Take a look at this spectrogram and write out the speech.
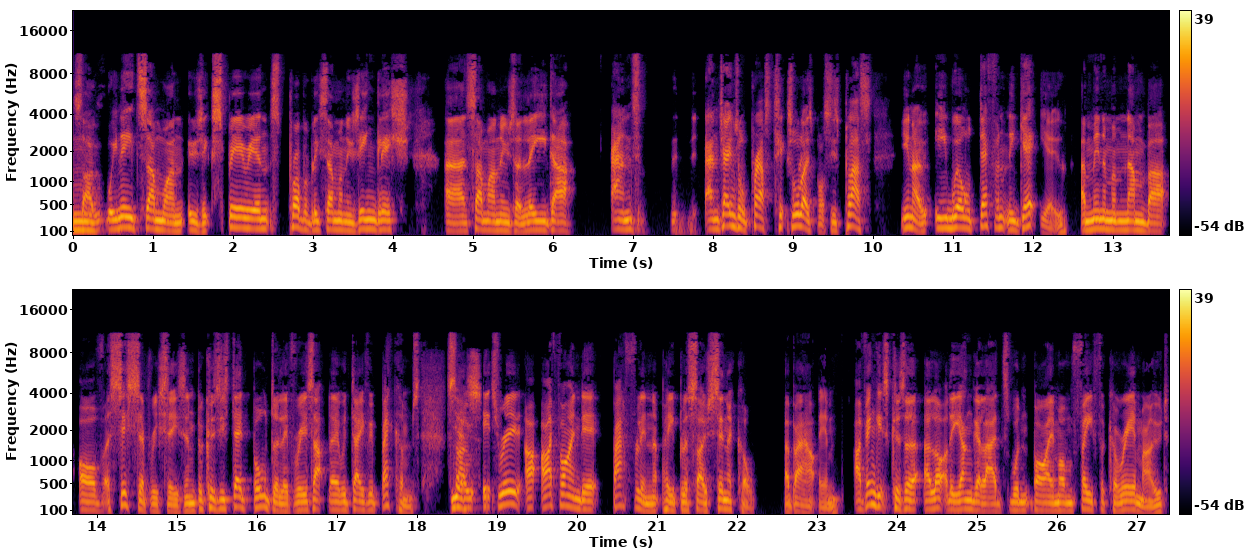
So we need someone who's experienced, probably someone who's English, uh, someone who's a leader, and and James Ward-Prowse ticks all those boxes. Plus, you know, he will definitely get you a minimum number of assists every season because his dead ball delivery is up there with David Beckham's. So Yes. it's really, I, I find it baffling that people are so cynical about him. I think it's because a, a lot of the younger lads wouldn't buy him on FIFA career mode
